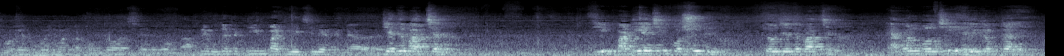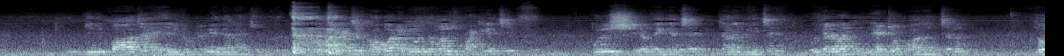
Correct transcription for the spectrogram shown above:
জলের পরিমাণটা কত আছে এবং আপনি বুঝে একটা টিম পাঠিয়েছিলেন এটা যেতে পারছে না। টিম পাঠিয়েছি পরশু দিন। কেউ যেতে পারছে না। এখন বলছি হেলিকপ্টারে যদি পাওয়া যায় হেলিকপ্টার নিয়ে দেখার জন্য। আমার কাছে খবর আমি অন্য মানুষ পাঠিয়েছি। পুলিশ এখানে গেছে যারা গিয়েছে ওইখানে আবার নেটও পাওয়া যাচ্ছে না। তো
